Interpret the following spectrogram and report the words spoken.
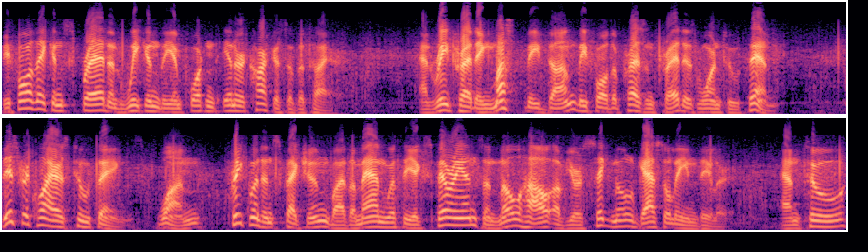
before they can spread and weaken the important inner carcass of the tire. And retreading must be done before the present tread is worn too thin. This requires two things. One, frequent inspection by the man with the experience and know how of your signal gasoline dealer. And two,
